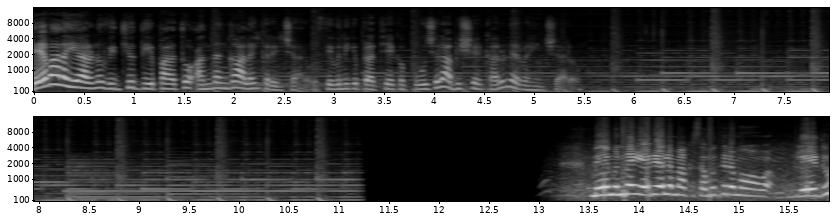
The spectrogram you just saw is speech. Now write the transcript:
దేవాలయాలను విద్యుత్ దీపాలతో అందంగా అలంకరించారు. శివునికి ప్రత్యేక పూజలు అభిషేకాలు నిర్వహించారు. మేమున్న ఏరియాలో మాకు సముద్రము లేదు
